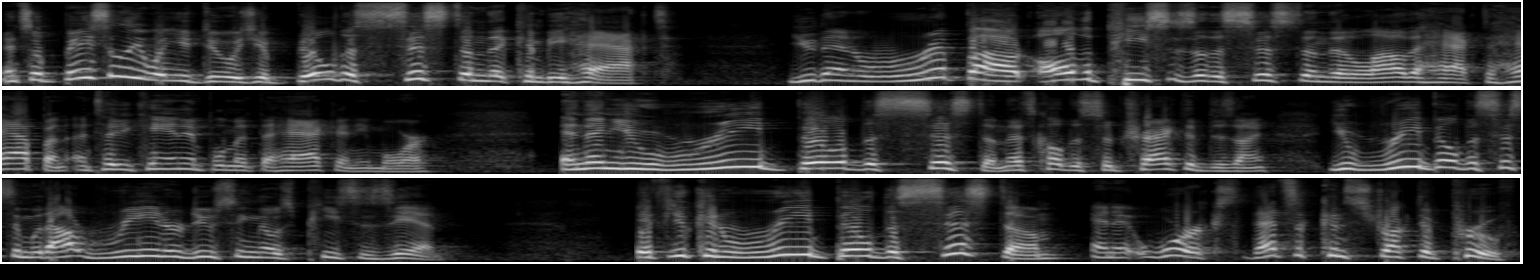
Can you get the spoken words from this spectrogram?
And so basically what you do is you build a system that can be hacked. You then rip out all the pieces of the system that allow the hack to happen until you can't implement the hack anymore. And then you rebuild the system. That's called the subtractive design. You rebuild the system without reintroducing those pieces in. If you can rebuild the system and it works, that's a constructive proof.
